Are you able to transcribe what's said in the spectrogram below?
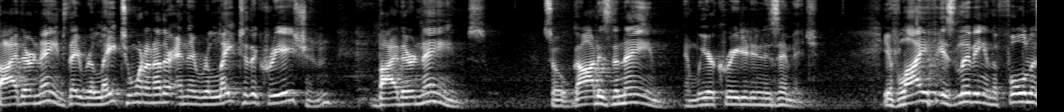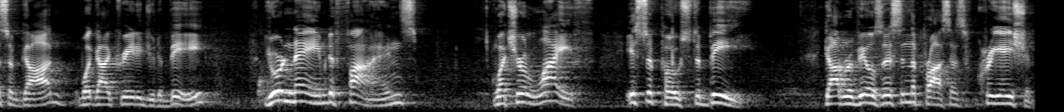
by their names. They relate to one another and they relate to the creation by their names. So God is the name, and we are created in His image. If life is living in the fullness of God, what God created you to be, your name defines what your life is supposed to be. God reveals this in the process of creation.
